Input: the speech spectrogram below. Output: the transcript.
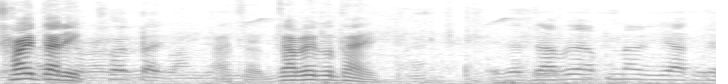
ছয় তারিখ। আচ্ছা যাবে কোথায়? এটা যাবে আপনার ইয়াতে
